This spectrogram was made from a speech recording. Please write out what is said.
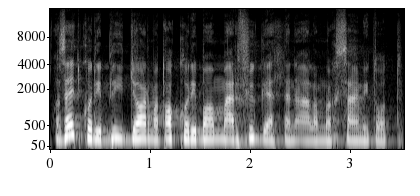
Az egykori brit gyarmat akkoriban már független államnak számított.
